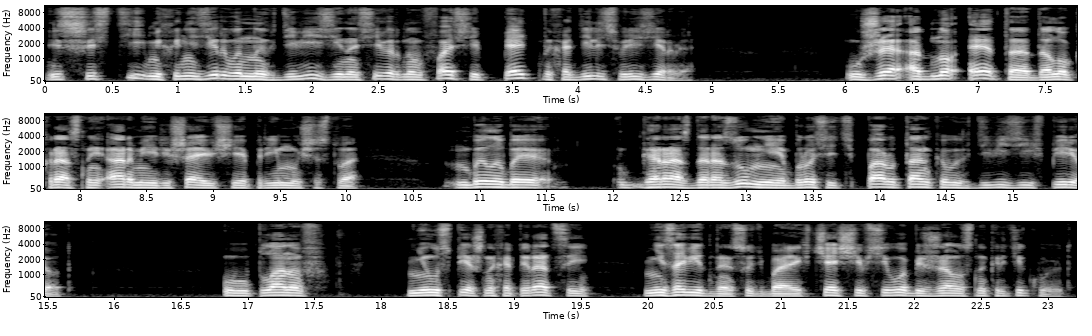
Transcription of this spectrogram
«Из шести механизированных дивизий на Северном фасе пять находились в резерве. Уже одно это дало Красной армии решающее преимущество. Было бы гораздо разумнее бросить пару танковых дивизий вперед. У планов неуспешных операций незавидная судьба, их чаще всего безжалостно критикуют.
